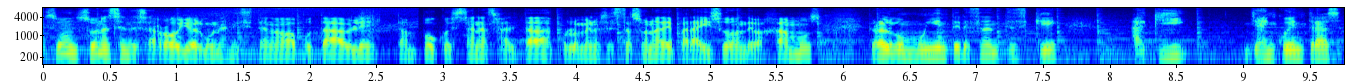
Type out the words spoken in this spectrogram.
Son zonas en desarrollo, algunas necesitan agua potable, tampoco están asfaltadas, por lo menos esta zona de paraíso donde bajamos. Pero algo muy interesante es que aquí ya encuentras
